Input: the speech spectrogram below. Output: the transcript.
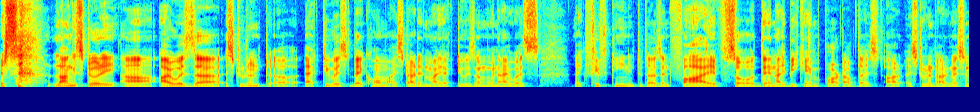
It's a long story. Uh, I was a student uh, activist back home. I started my activism when I was like 15 in 2005. So then I became part of the uh, student organization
